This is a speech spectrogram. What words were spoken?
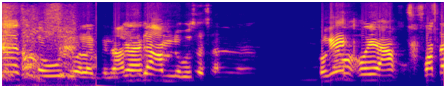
না চাচা ও লাগবে না। আমি শুধু আম নেব চাচা। ওকে ওই কথা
